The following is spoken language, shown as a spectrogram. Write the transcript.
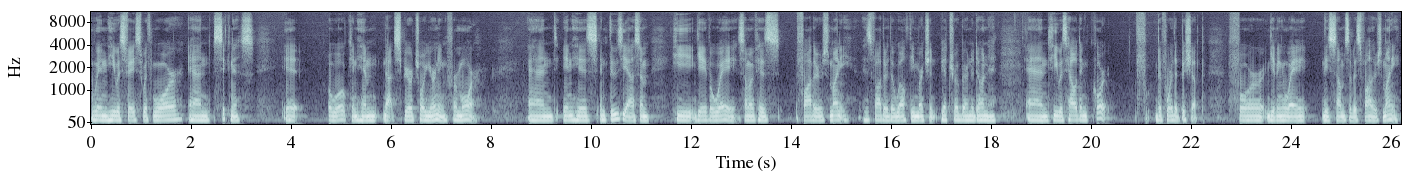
When he was faced with war and sickness, it awoke in him that spiritual yearning for more. And in his enthusiasm, he gave away some of his father's money, his father, the wealthy merchant Pietro Bernardone, and he was held in court before the bishop for giving away these sums of his father's money.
